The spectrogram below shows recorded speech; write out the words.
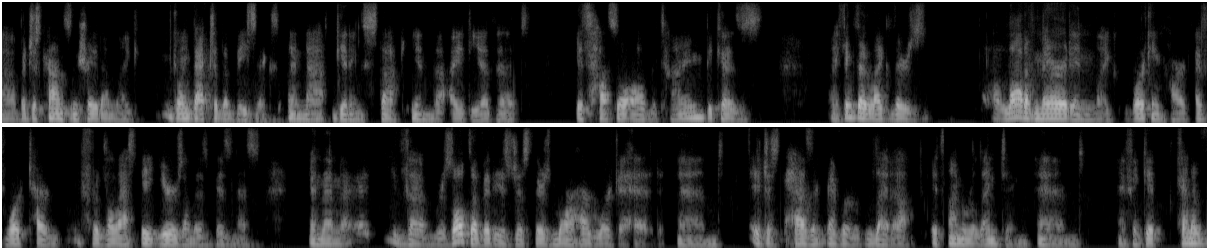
uh, but just concentrate on like going back to the basics and not getting stuck in the idea that it's hustle all the time because I think that like there's a lot of merit in like working hard. I've worked hard for the last eight years on this business. And then uh, the result of it is just there's more hard work ahead. And it just hasn't ever let up. It's unrelenting. And I think it kind of,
